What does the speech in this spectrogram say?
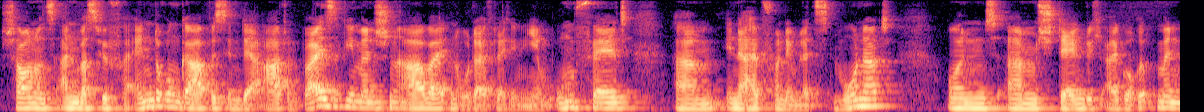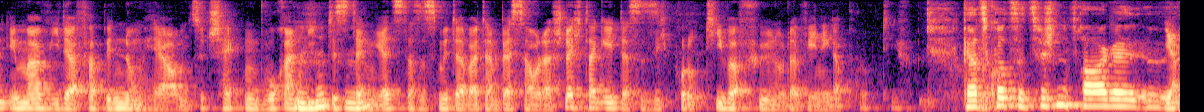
schauen uns an, was für Veränderungen gab es in der Art und Weise, wie Menschen arbeiten oder vielleicht in ihrem Umfeld ähm, innerhalb von dem letzten Monat und ähm, stellen durch Algorithmen immer wieder Verbindungen her, um zu checken, woran mhm, liegt es denn mhm. jetzt, dass es Mitarbeitern besser oder schlechter geht, dass sie sich produktiver fühlen oder weniger produktiv. Ganz kurze Zwischenfrage. Äh, ja.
